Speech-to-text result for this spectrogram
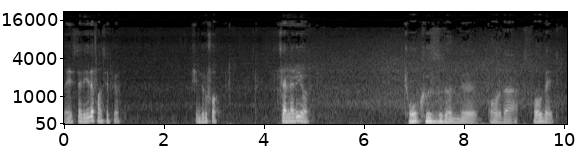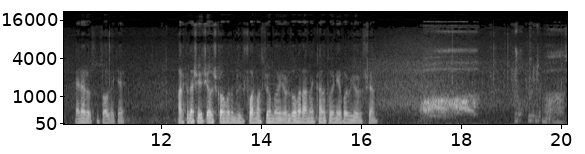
Reisler iyi defans yapıyor. Şimdi Rufo. Sellerio. Çok hızlı döndü orada. Sol bek. Helal olsun sol beke. Arkadaşlar hiç alışık olmadığımız bir formasyonla oynuyoruz. Ona rağmen kanat oyunu yapabiliyoruz şu an. Çok kötü pas.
